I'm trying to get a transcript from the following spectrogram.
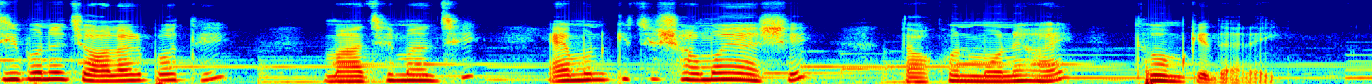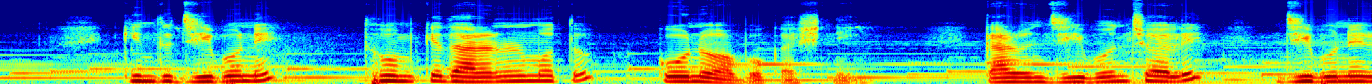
জীবনে চলার পথে মাঝে মাঝে এমন কিছু সময় আসে, তখন মনে হয় থমকে দাঁড়াই। কিন্তু জীবনে থমকে দাঁড়ানোর মতো কোনো অবকাশ নেই, কারণ জীবন চলে জীবনের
